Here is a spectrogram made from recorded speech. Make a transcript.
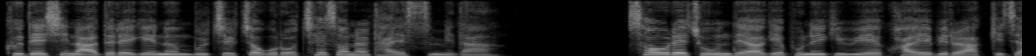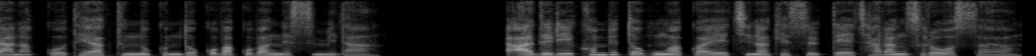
그 대신 아들에게는 물질적으로 최선을 다했습니다. 서울의 좋은 대학에 보내기 위해 과외비를 아끼지 않았고 대학 등록금도 꼬박꼬박 냈습니다. 아들이 컴퓨터 공학과에 진학했을 때 자랑스러웠어요.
